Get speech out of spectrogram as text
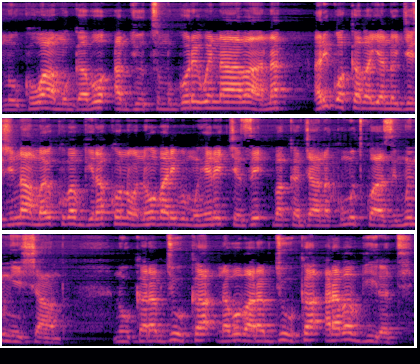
Nuko wa mugabo abyutsa umugore we n'abana ariko akaba yanogeje inama yo kubabwira ko noneho bari bumuherekeze bakajyana kumutwaza inkwi mu ishyamba. Nuko arabyuka nabo barabyuka arababwira ati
